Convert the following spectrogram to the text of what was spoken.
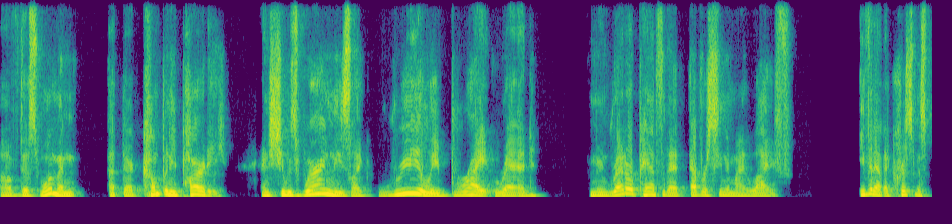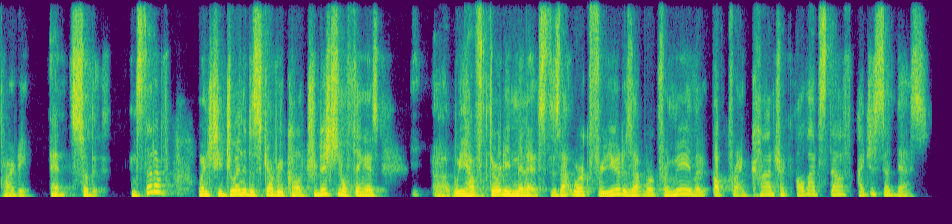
of this woman at their company party, and she was wearing these like really bright red, I mean, redder pants that I've ever seen in my life, even at a Christmas party. And so the, instead of when she joined the discovery call, traditional thing is uh, we have 30 minutes. Does that work for you? Does that work for me? Like upfront contract, all that stuff. I just said this.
